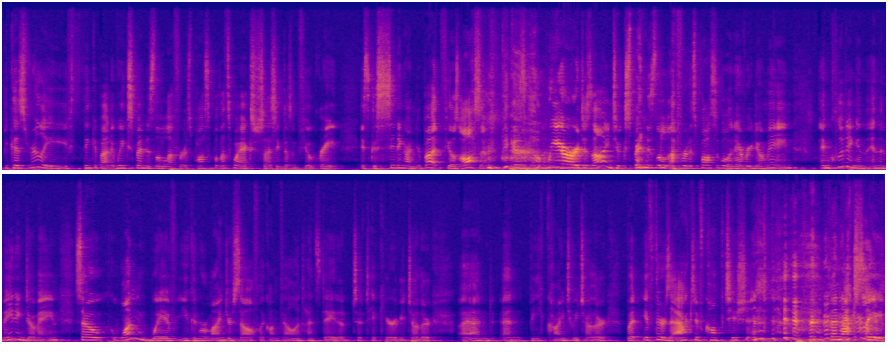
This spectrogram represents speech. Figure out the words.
Because really, if you think about it, we expend as little effort as possible. That's why exercising doesn't feel great. It's because sitting on your butt feels awesome because we are designed to expend as little effort as possible in every domain including in, in the mating domain. So one way of you can remind yourself, like on Valentine's Day, to, to take care of each other and and be kind to each other. But if there's active competition, then actually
